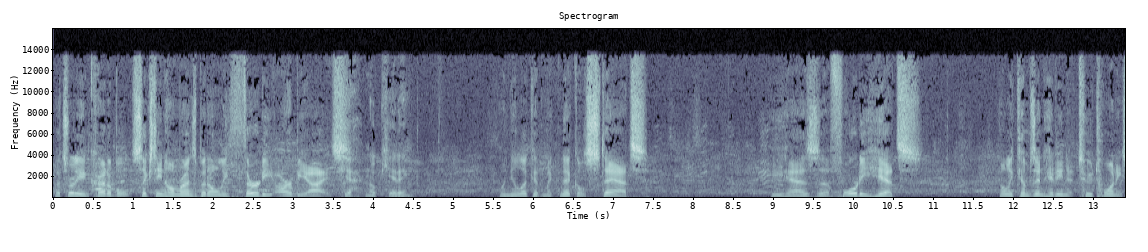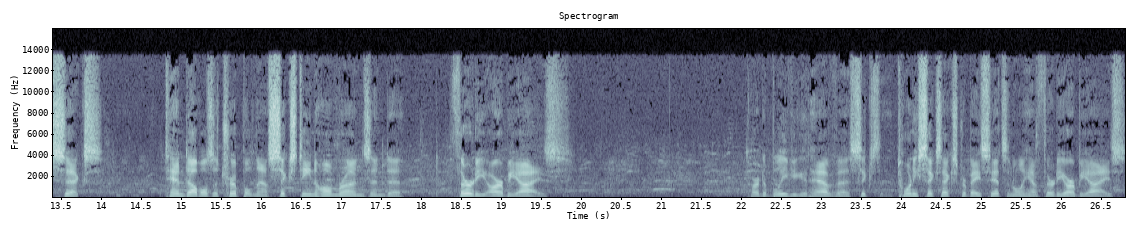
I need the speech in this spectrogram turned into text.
What's really incredible 16 home runs, but only 30 RBIs. Yeah, no kidding. When you look at McNichols' stats, he has uh, 40 hits, only comes in hitting at 226, 10 doubles, a triple, now 16 home runs, and uh, 30 RBIs. Hard to believe you could have uh, six, 26 extra base hits and only have 30 RBIs.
